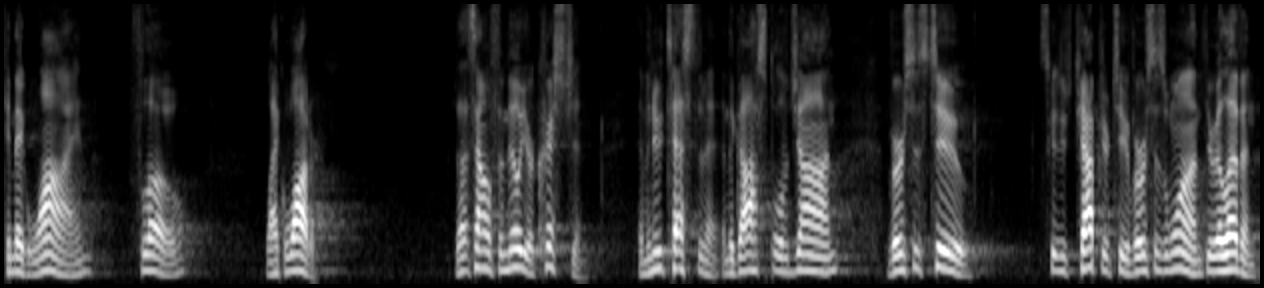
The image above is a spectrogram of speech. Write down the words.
can make wine flow like water? Does that sound familiar, Christian? In the New Testament, in the Gospel of John, verses 2, excuse me, chapter 2, verses 1 through 11.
